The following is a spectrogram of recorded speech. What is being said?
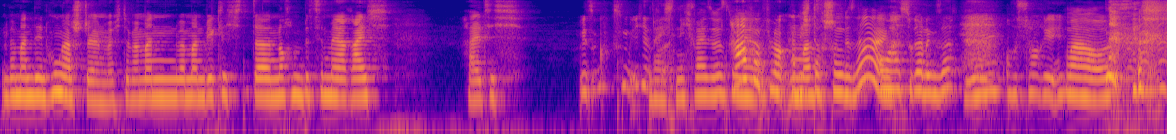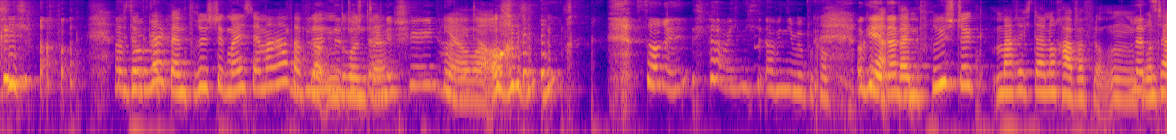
wenn man den Hunger stillen möchte, wenn man, wenn man wirklich da noch ein bisschen mehr reichhaltig. Wieso guckst du mich jetzt Weil ich nicht weiß, was du Haferflocken Habe ich machst. doch schon gesagt. Oh, hast du gerade gesagt? Oh, sorry. wow. Ich Hab ich doch gesagt, beim Frühstück mache ich da immer Haferflocken geblendet durch drunter. deine Schönheit. Ja, wow. Sorry, habe ich, nicht- hab ich nie mitbekommen. Okay, Ja, dann beim Frühstück mache ich da noch Haferflocken let's drunter,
